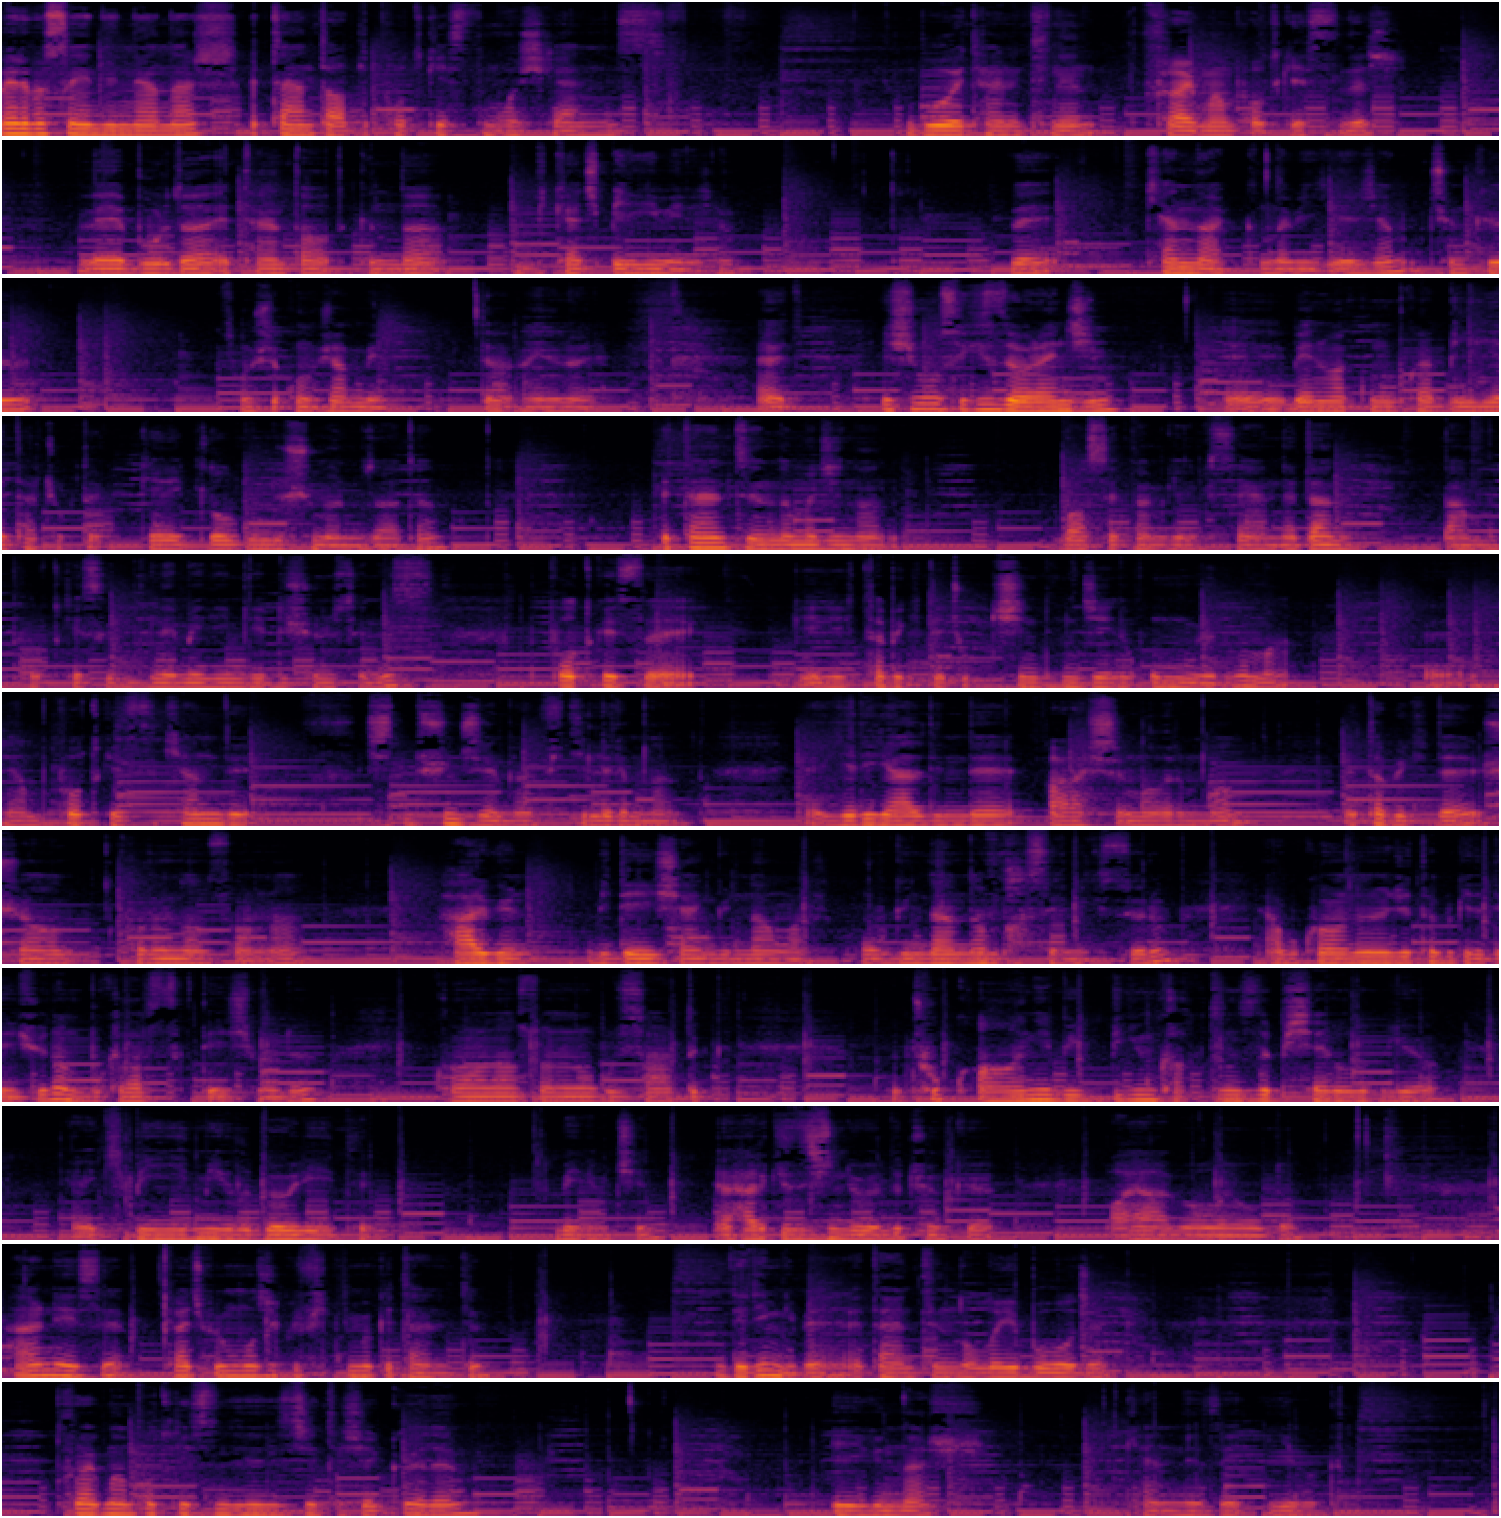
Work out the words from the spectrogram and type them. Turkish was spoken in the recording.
Merhaba sayın dinleyenler. Eternity adlı podcast'ime hoş geldiniz. Bu Eternity'nin fragman podcast'idir. Ve burada Eternity hakkında birkaç bilgi vereceğim. Ve kendi hakkında bilgi vereceğim. Çünkü sonuçta konuşan benim. Değil mi? Aynen öyle. Evet. Yaşım 18'de öğrenciyim. Ee, benim aklımda bu kadar bilgi yeter. Çok da gerekli olduğunu düşünmüyorum zaten. Eternity'nin amacından bahsetmem gerekirse yani neden ben bu podcast'i dinlemeliyim diye düşünürseniz bu podcast'e tabii ki de çok kişinin dinleyeceğini ummuyorum ama e, yani bu podcast'i kendi işte düşüncelerimden, fikirlerimden, e, yeri geldiğinde araştırmalarımdan ve tabii ki de şu an koronadan sonra her gün bir değişen gündem var. O gündemden bahsetmek istiyorum. Yani bu koronadan önce tabii ki de değişiyordu ama bu kadar sık değişmiyordu. Koronadan sonra ne olduysa artık çok ani bir, bir gün kalktığınızda bir şeyler olabiliyor. Yani 2020 yılı böyleydi benim için. Yani herkes için de öyledir çünkü bayağı bir olay oldu. Her neyse kaç bölüm olacak bir fikrim yok Eternit'in. Dediğim gibi Eternit'in olayı bu olacak. Fragman Podcast'ini dinlediğiniz için teşekkür ederim. İyi günler. Kendinize iyi bakın.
